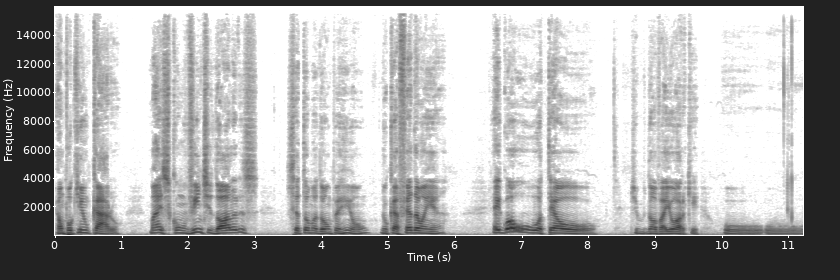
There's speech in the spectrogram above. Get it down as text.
É um pouquinho caro, mas com 20 dólares você toma Dom Perignon no café da manhã. É igual o hotel de Nova York, o. o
